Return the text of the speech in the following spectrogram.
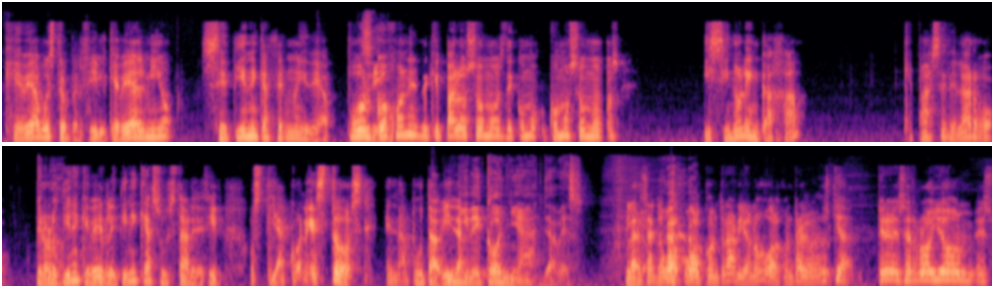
que vea vuestro perfil, que vea el mío, se tiene que hacer una idea por cojones de qué palo somos, de cómo, cómo somos. Y si no le encaja, que pase de largo. Pero lo tiene que ver, le tiene que asustar, decir, hostia, con estos, en la puta vida. Ni de coña, ya ves. Claro. o, al contrario, ¿no? O al contrario, hostia, tienen ese rollo, es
